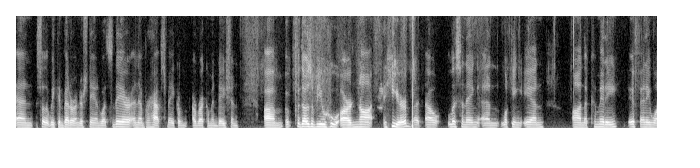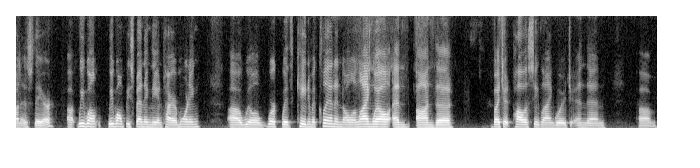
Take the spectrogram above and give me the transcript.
and so that we can better understand what's there, and then perhaps make a, a recommendation. Um, for those of you who are not here but out listening and looking in on the committee, if anyone is there, uh, we won't we won't be spending the entire morning. Uh, we'll work with Katie McLinn and Nolan Langweil and on the budget policy language, and then um,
